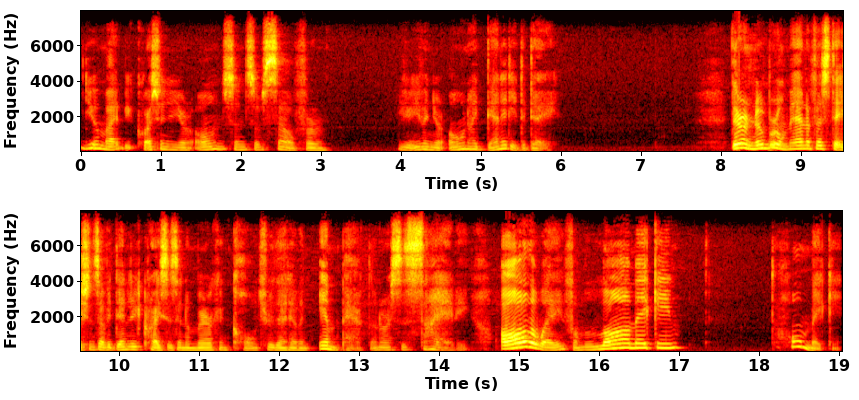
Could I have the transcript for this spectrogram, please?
you might be questioning your own sense of self or even your own identity today. There are numerous manifestations of identity crisis in American culture that have an impact on our society, all the way from lawmaking to homemaking.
